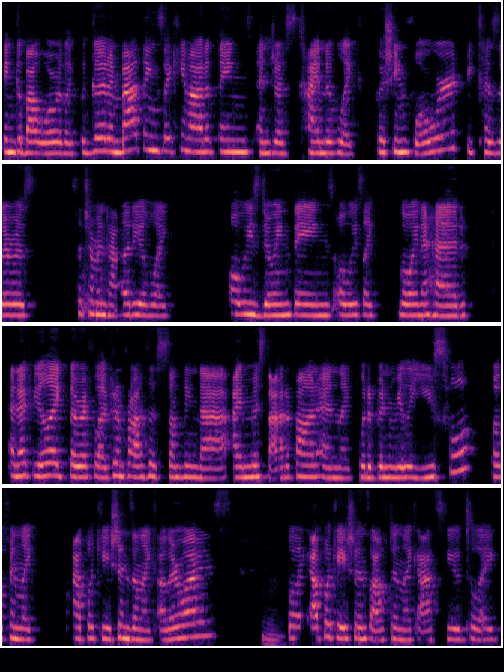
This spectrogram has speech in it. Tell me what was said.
think about what were like the good and bad things that came out of things and just kind of like pushing forward because there was such a mentality of like always doing things, always like going ahead. And I feel like the reflection process is something that I missed out upon and like would have been really useful, both in like applications and like otherwise. Mm. So like applications often like ask you to like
